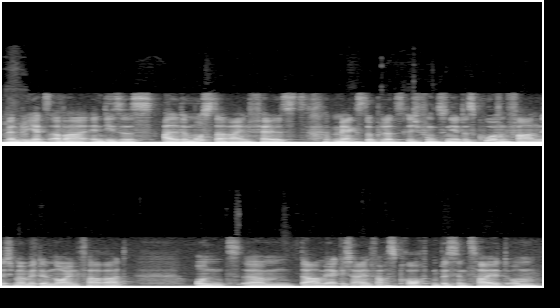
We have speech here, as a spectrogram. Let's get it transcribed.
Wenn du mhm. jetzt aber in dieses alte Muster reinfällst, merkst du plötzlich, funktioniert das Kurvenfahren nicht mehr mit dem neuen Fahrrad. Und ähm, da merke ich einfach, es braucht ein bisschen Zeit, um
